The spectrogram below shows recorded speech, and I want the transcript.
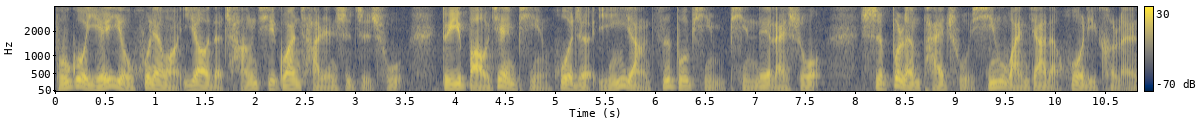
不过，也有互联网医药的长期观察人士指出，对于保健品或者营养滋补品品类来说，是不能排除新玩家的获利可能；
